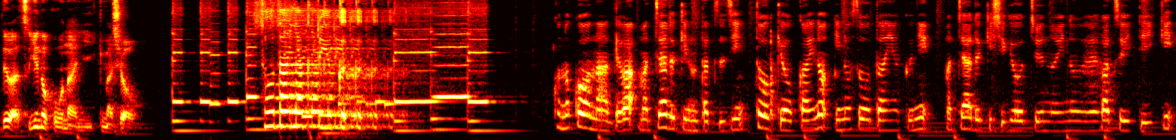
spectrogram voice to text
では次のコーナーに行きましょう。相談役というこのコーナーでは街歩きの達人当協会の井野相談役に街歩き修行中の井上がついていき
